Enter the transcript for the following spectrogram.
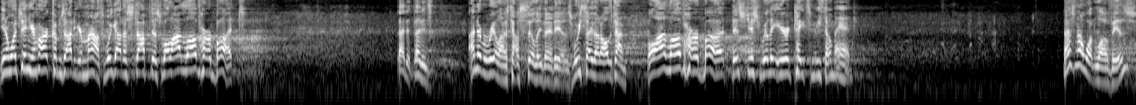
know, what's in your heart comes out of your mouth. We got to stop this. Well, I love her, but. That is, that is, I never realized how silly that is. We say that all the time. Well, I love her, but this just really irritates me so bad. That's not what love is.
